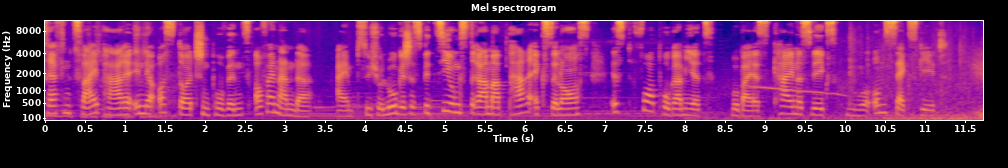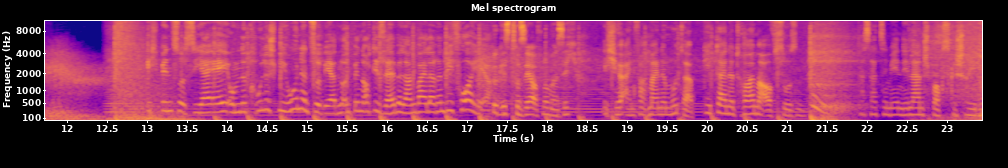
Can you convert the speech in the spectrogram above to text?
treffen zwei Paare in der ostdeutschen Provinz aufeinander. Ein psychologisches Beziehungsdrama par excellence ist vorprogrammiert, wobei es keineswegs nur um Sex geht. Ich bin zur CIA, um eine coole Spionin zu werden und bin auch dieselbe Langweilerin wie vorher. Du gehst zu sehr auf Nummer sicher. Ich höre einfach meine Mutter. Gib deine Träume auf, Susan. Das hat sie mir in die Lunchbox geschrieben.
